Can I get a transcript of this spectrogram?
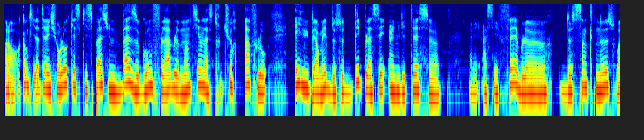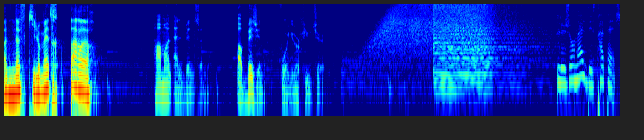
Alors, quand il atterrit sur l'eau, qu'est-ce qui se passe? Une base gonflable maintient la structure à flot et lui permet de se déplacer à une vitesse euh, assez faible euh, de 5 nœuds, soit 9 km par heure. Haman and Benson, a vision for your future. Le journal des stratèges.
